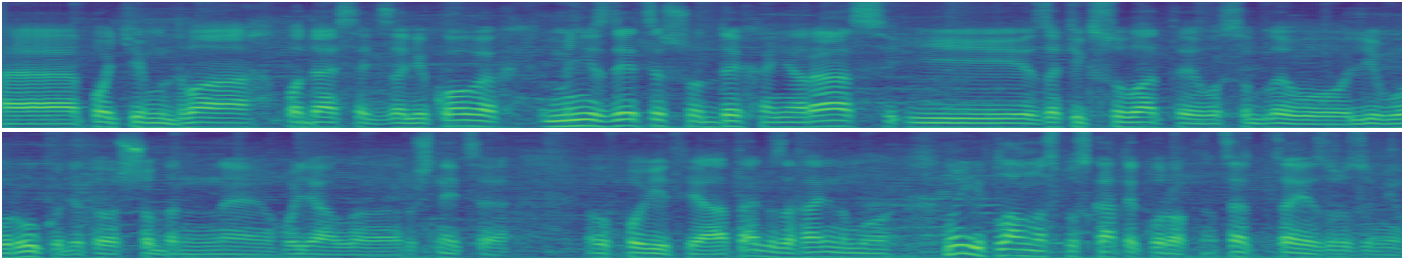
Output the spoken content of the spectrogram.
е, потім 2 по 10 залікових. Мені здається, що дихання раз і зафіксувати особливо ліву руку для того, щоб не гуляла рушниця в повітрі. А так в загальному, ну і плавно спускати курок. Це, це я зрозумів.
